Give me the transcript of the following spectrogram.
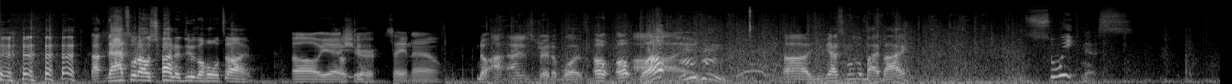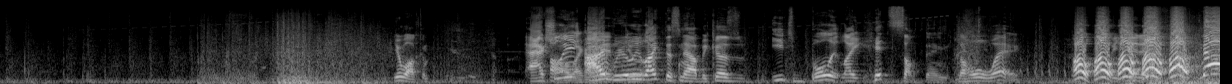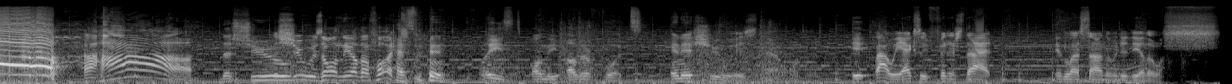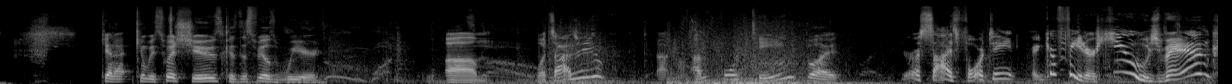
That's what I was trying to do the whole time. oh, yeah, Okay. sure. Say it now. No, I, I just straight up was. Oh, oh, well. Mm-hmm. Uh, you guys can go bye bye. Sweetness. You're welcome. Actually, Oh, like I I, really like this now because each bullet like hits something the whole way. Oh, oh, We oh, did oh, oh, no! Aha! The shoe, The shoe is on the other foot. has been placed on the other foot, and The it shoe is now on it Wow, we actually finished that in less time than we did the other one. can I can we switch shoes because this feels weird. Um, what size are you? Uh, I'm 14, but You're a size 14? Your feet are huge, man!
